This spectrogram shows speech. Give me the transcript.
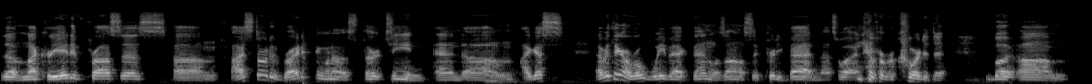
The my creative process. Um, I started writing when I was 13, and um, I guess everything I wrote way back then was honestly pretty bad, and that's why I never recorded it. But um,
